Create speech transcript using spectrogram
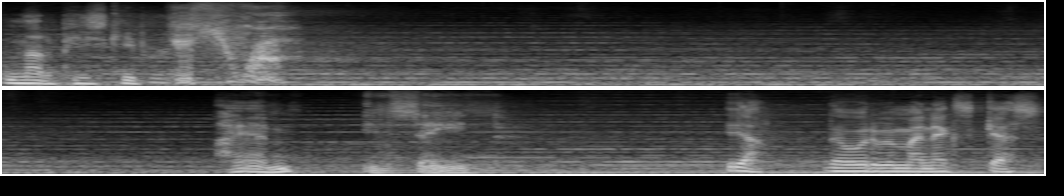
I'm not a peacekeeper. Yes, you are. I am insane. Yeah, that would have been my next guess.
